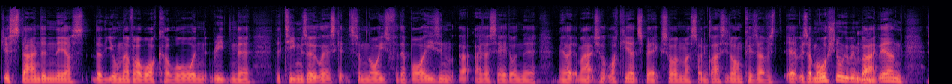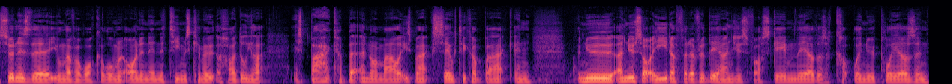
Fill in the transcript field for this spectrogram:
just standing there. That you'll never walk alone. Reading the the teams out. Let's get some noise for the boys. And uh, as I said on the me like the match, lucky I had specs on, my sunglasses on because I was it was emotional going back there. And as soon as the you'll never walk alone went on, and then the teams came out the huddle, you're like. It's back, a bit of normality's back. Celtic are back, and a new a new sort of era for everybody. Andrew's first game there. There's a couple of new players, and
